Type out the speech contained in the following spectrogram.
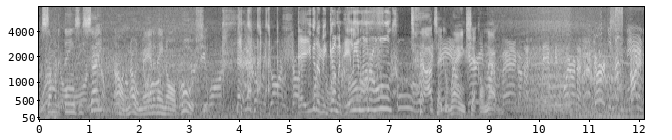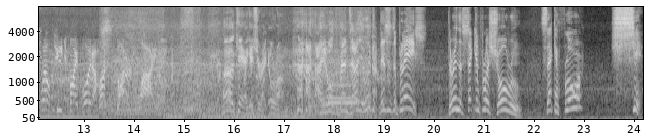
But some of the things he say, I don't know, man. It ain't all bullshit. Hey, you gonna become an alien hunter, Holmes? I'll take a rain check on that one. Bag on the stick and wearing a skirt. Might as well teach my boy to hunt butterflies. Okay, I guess you're right. You're wrong. it all depends how you look at it. This is the place. They're in the second floor showroom. Second floor? Shit.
